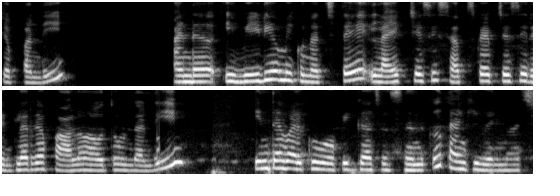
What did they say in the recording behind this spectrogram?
చెప్పండి. అండ్ ఈ వీడియో మీకు నచ్చితే లైక్ చేసి సబ్స్క్రైబ్ చేసి రెగ్యులర్గా ఫాలో అవుతూ ఉండండి. ఇంతవరకు ఓపిక్గా చూసినందుకు థ్యాంక్ యూ వెరీ మచ్.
